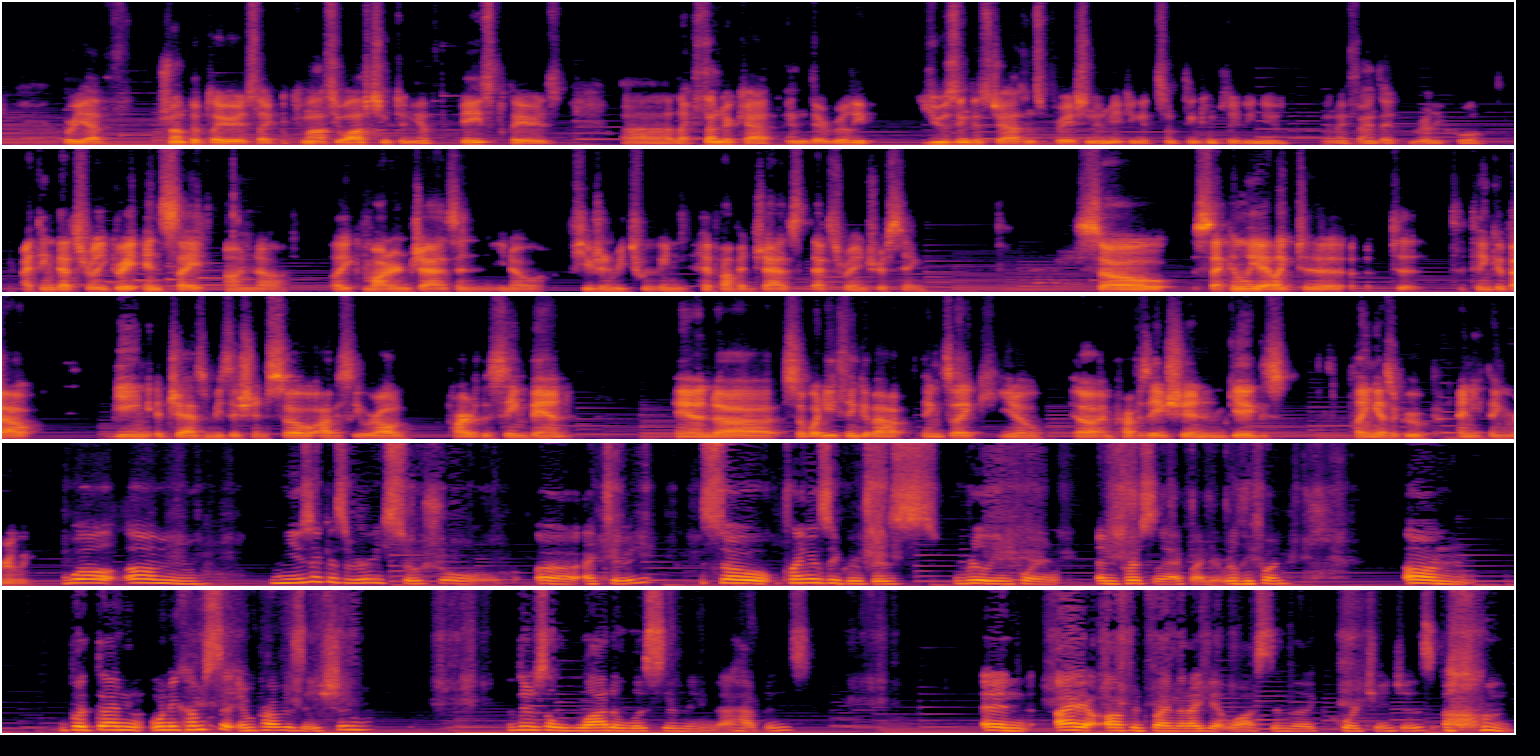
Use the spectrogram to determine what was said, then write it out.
where you have trumpet players like Kamasi Washington, you have bass players uh, like Thundercat, and they're really using this jazz inspiration and making it something completely new. And I find that really cool. I think that's really great insight on uh, like modern jazz and you know fusion between hip hop and jazz. That's really interesting. So, secondly, I like to, to to think about being a jazz musician. So, obviously, we're all part of the same band. And uh, so, what do you think about things like you know uh, improvisation, gigs, playing as a group, anything really? Well, um, music is a very social uh, activity. So playing as a group is really important, and personally, I find it really fun. Um, but then when it comes to improvisation, there's a lot of listening that happens. And I often find that I get lost in the chord changes. Um,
